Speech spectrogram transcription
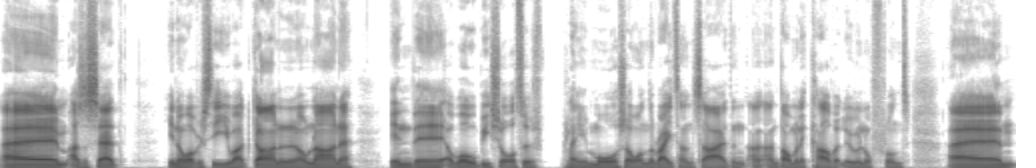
Um, as I said, you know, obviously you had Garner and Onana in there, Iwobi sort of playing more so on the right hand side, and, and Dominic Calvert Lewin up front. Um,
